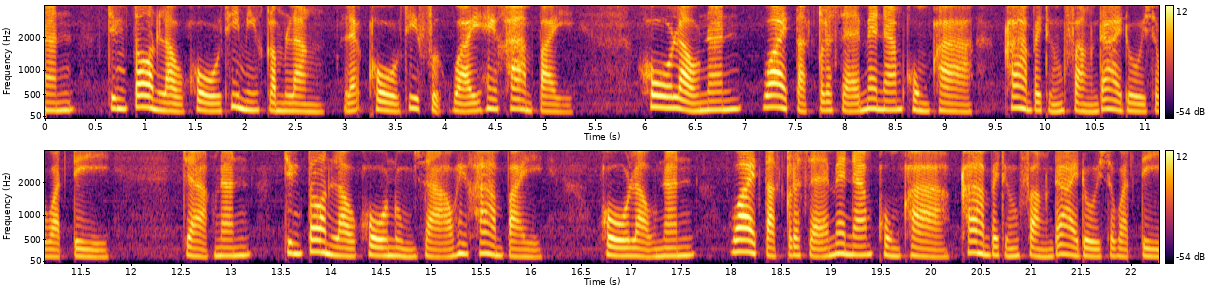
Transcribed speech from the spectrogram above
นั้น จึงต้อนเหล่าโคที่มีกำลังและโคที่ฝึกไว้ให้ข้ามไป โคเหล่านั้นว่ายตัดกระแสแม่น้ำคงคาข้ามไปถึงฝั่งได้โดยสวัสดี จากนั้นจึงต้อนเหล่าโคหนุ่มสาวให้ข้ามไป โคเหล่านั้นว่ายตัดกระแสแม่น้ำคงคาข้ามไปถึงฝั่งได้โดยสวัสดี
